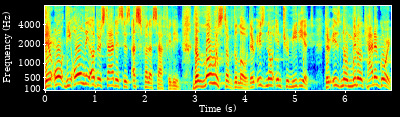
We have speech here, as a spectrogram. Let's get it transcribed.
all, the only other status is asfala safilin, the lowest of the low. There is no intermediate, there is no middle category.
